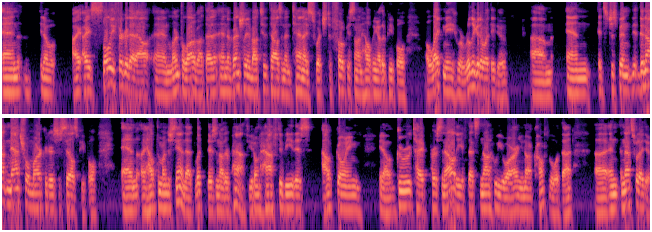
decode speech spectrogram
And you know I, I slowly figured that out and learned a lot about that. And eventually in about 2010 i switched to focus on helping other people like me who are really good at what they do um, and it's just been they're not natural marketers or salespeople. And i help them understand that look there's another path. You don't have to be this outgoing you know guru type personality if that's not who you are and you're not comfortable with that. Uh, and and that's what i do.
